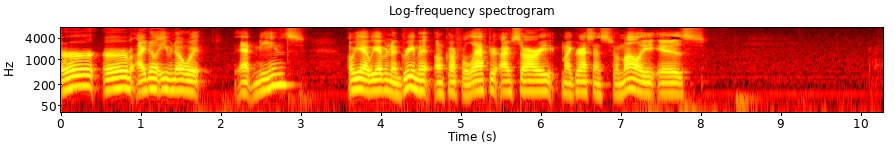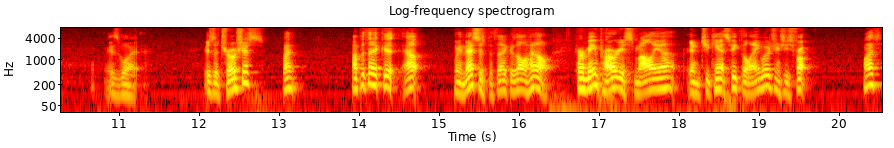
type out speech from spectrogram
Er, er, I don't even know what that means. Oh yeah, we have an agreement. Uncomfortable laughter. I'm sorry, my grasp on Somali is is what? Is atrocious? What? How pathetic? How, uh, I mean, that's just pathetic as all hell. Her main priority is Somalia, and she can't speak the language, and she's from what?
